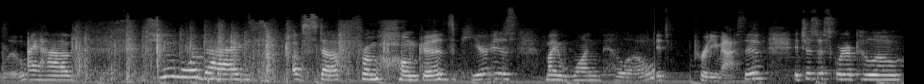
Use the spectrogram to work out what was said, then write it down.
blue. I have two more bags of stuff from Home Goods. Here is my one pillow. It's pretty massive. It's just a square pillow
